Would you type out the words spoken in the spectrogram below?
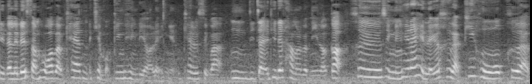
ดิตอะไรด้วยซ้ำเพราะว่าแบบแค่เขียนบล็อกกิ้งเพลงเดียวอะไรอย่างเงี้ยแค่รู้สึกว่าอืมดีใจที่ได้ทำอะไรแบบนี้แล้วก็คือสิ่งหนึ่งที่ได้เห็นเลยก็คือแบบพี่ฮูปคือแบบ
